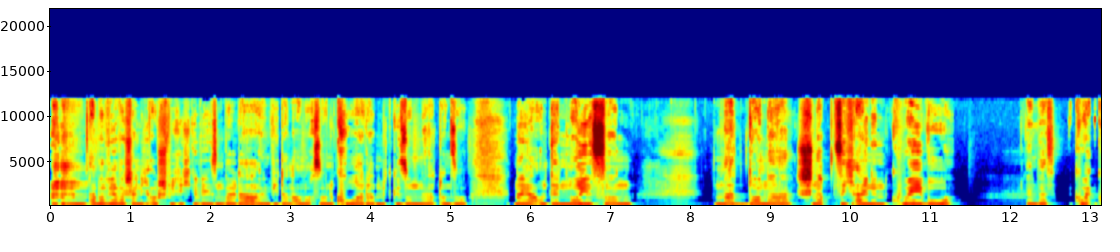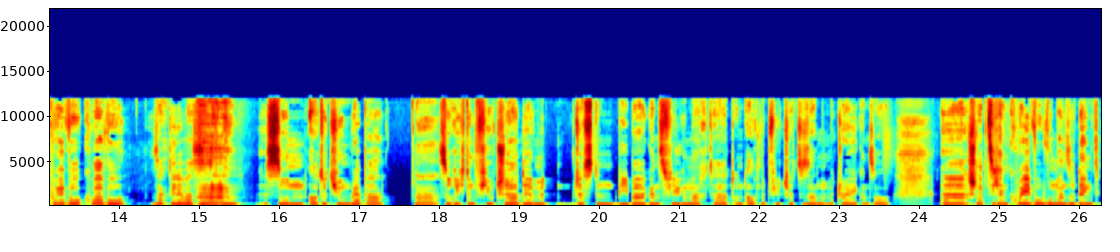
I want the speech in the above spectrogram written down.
Aber wäre wahrscheinlich auch schwierig gewesen, weil da irgendwie dann auch noch so ein Chor da mitgesungen hat und so. Naja, und der neue Song, Madonna schnappt sich einen Quavo. Ein was? Qu Quavo, Quavo, sagt ihr der was? Ist so ein Autotune-Rapper. Ah. So Richtung Future, der mit Justin Bieber ganz viel gemacht hat und auch mit Future zusammen und mit Drake und so. Äh, schnappt sich ein Quavo, wo man so denkt,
